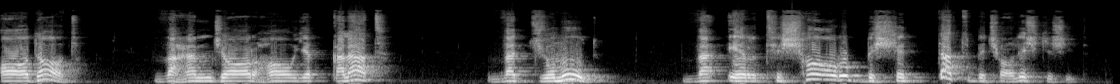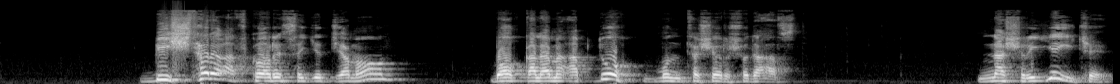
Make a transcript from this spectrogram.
عادات و هنجارهای غلط و جمود و ارتشار رو به شدت به چالش کشید. بیشتر افکار سید جمال با قلم عبده منتشر شده است. نشریه ای که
